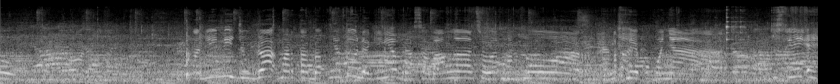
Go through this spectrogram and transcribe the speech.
Tuh. Tadi ini juga martabaknya tuh dagingnya berasa banget, Sobat Makmur. Enak deh pokoknya. Terus ini eh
